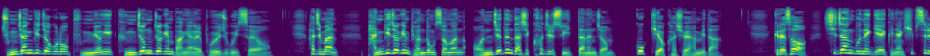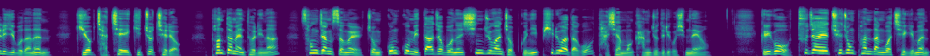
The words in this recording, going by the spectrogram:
중장기적으로 분명히 긍정적인 방향을 보여주고 있어요. 하지만 반기적인 변동성은 언제든 다시 커질 수 있다는 점 꼭 기억하셔야 합니다. 그래서 시장 분위기에 그냥 휩쓸리기보다는 기업 자체의 기초 체력, 펀더멘털이나 성장성을 좀 꼼꼼히 따져보는 신중한 접근이 필요하다고 다시 한번 강조드리고 싶네요. 그리고 투자의 최종 판단과 책임은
